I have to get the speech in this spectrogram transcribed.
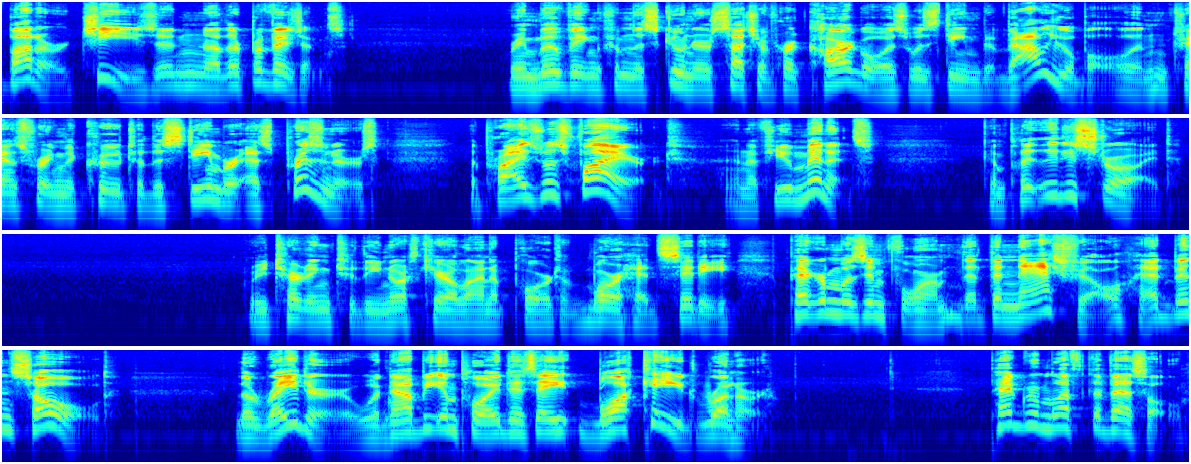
butter, cheese, and other provisions. Removing from the schooner such of her cargo as was deemed valuable and transferring the crew to the steamer as prisoners, the prize was fired in a few minutes, completely destroyed. Returning to the North Carolina port of Morehead City, Pegram was informed that the Nashville had been sold. The raider would now be employed as a blockade runner. Pegram left the vessel,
